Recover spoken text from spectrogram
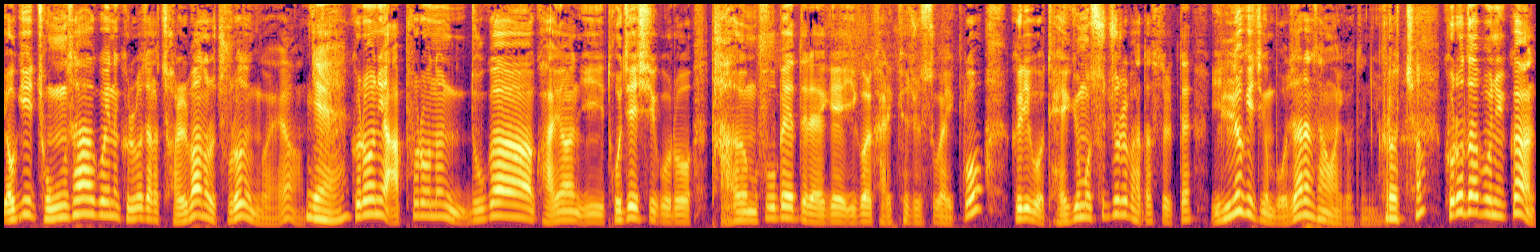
여기 종사하고 있는 근로자가 절반으로 줄어든 거예요. 예. 그러니 앞으로는 누가 과연 이 도제식으로 다음 후배들에게 이걸 가르쳐 줄 수가 있고 그리고 대규모 수주를 받았을 때 인력이 지금 모자란 상황이거든요. 그렇죠. 그러다 보니까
